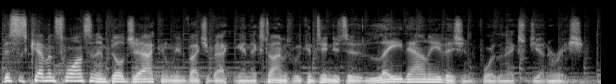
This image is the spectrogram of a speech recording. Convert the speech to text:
This is Kevin Swanson and Bill Jack, and we invite you back again next time as we continue to lay down a vision for the next generation.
